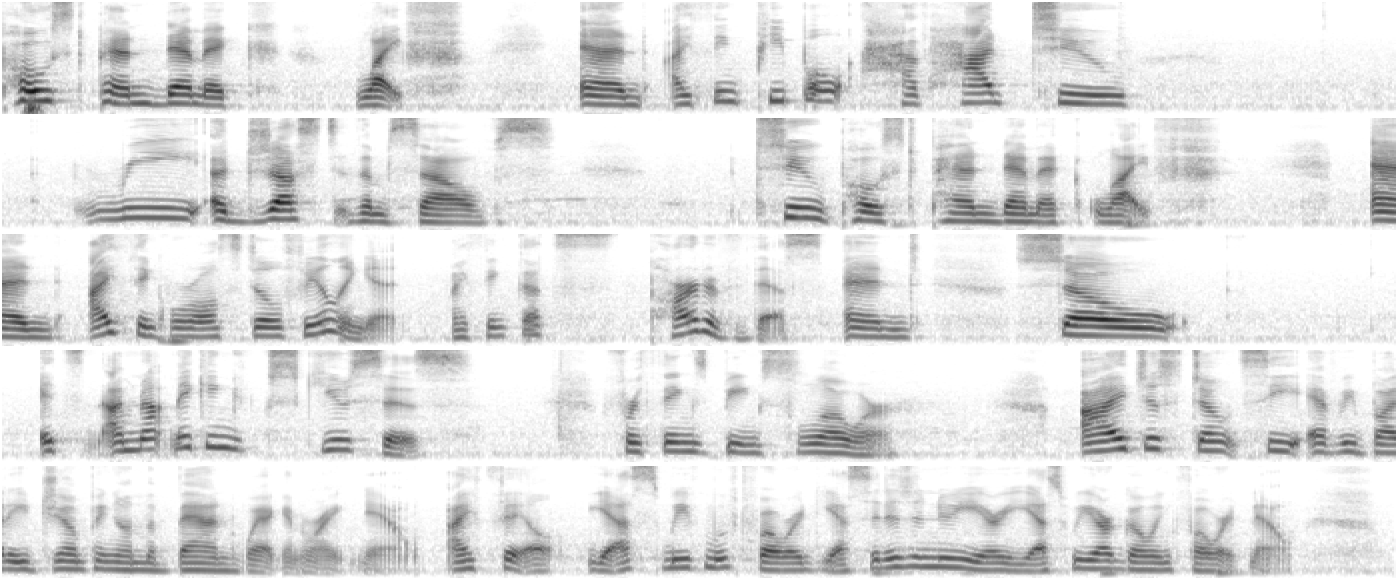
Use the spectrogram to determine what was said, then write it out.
post pandemic life. And I think people have had to readjust themselves to post pandemic life. And I think we're all still feeling it. I think that's part of this. And so it's I'm not making excuses for things being slower. I just don't see everybody jumping on the bandwagon right now. I feel, yes, we've moved forward. Yes, it is a new year. Yes, we are going forward now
